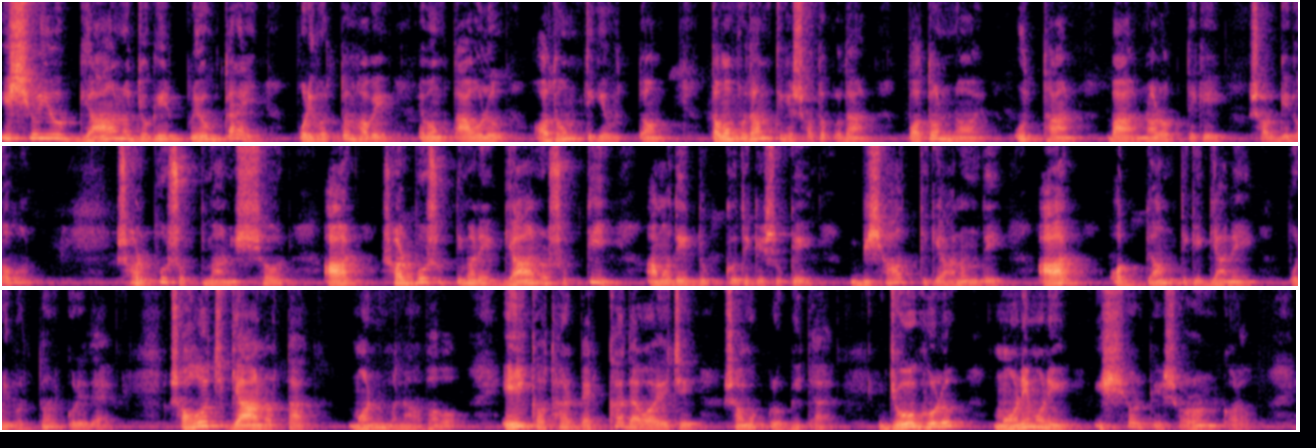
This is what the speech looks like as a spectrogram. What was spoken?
ঈশ্বরীয় জ্ঞান ও যোগের প্রয়োগ দ্বারাই পরিবর্তন হবে এবং তা হলো অধম থেকে উত্তম, তমপ্রধান থেকে শতপ্রধান, পতন নয়, উত্থান বা নরক থেকে স্বর্গে গমন। সর্বশক্তিমান ঈশ্বর আর সর্বশক্তিমানের জ্ঞান ও শক্তি আমাদের দুঃখ থেকে সুখে, বিষাদ থেকে আনন্দে আর অজ্ঞান থেকে জ্ঞানে পরিবর্তন করে দেয়। সহজ জ্ঞান অর্থাৎ মন মনা ভব। এই কথার ব্যাখ্যা দেওয়া হয়েছে সমগ্র গীতায়। যোগ হলো মনে মনে ঈশ্বরকে স্মরণ করো।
